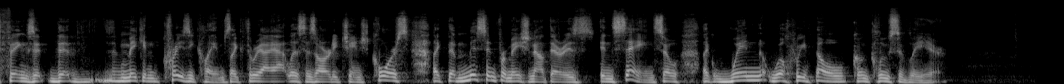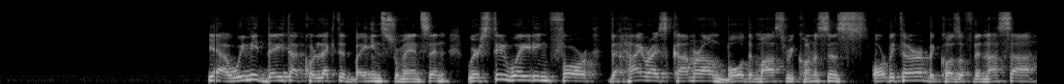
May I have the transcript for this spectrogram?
things that, that making crazy claims. Like 3I/Atlas has already changed course. Like the misinformation out there is insane. So, like, when will we know conclusively here? Yeah, we need data collected by instruments, and we're still waiting for the HiRISE camera on board the Mars Reconnaissance Orbiter because of the NASA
